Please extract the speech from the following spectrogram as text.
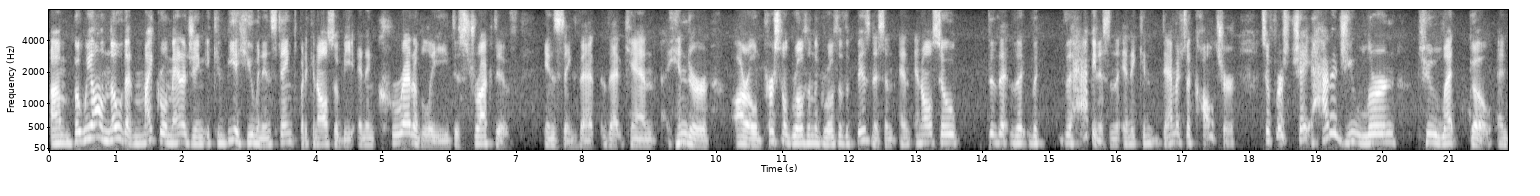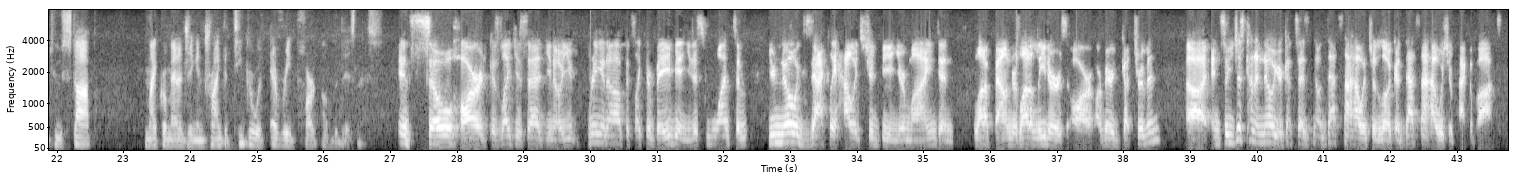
um, but we all know that micromanaging it can be a human instinct, but it can also be an incredibly destructive instinct that that can hinder our own personal growth and the growth of the business, and and and also the the the, the, happiness, and, the, and it can damage the culture. So first, Chieh, how did you learn to let go and to stop micromanaging and trying to tinker with every part of the business? It's so hard because, like you said, you know, you bring it up, it's like your baby, and you just want to, you know, exactly how it should be in your mind. And a lot of founders, a lot of leaders are are very gut driven, uh, and so you just kind of know your gut says, no, that's not how it should look, or that's not how we should pack a box.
